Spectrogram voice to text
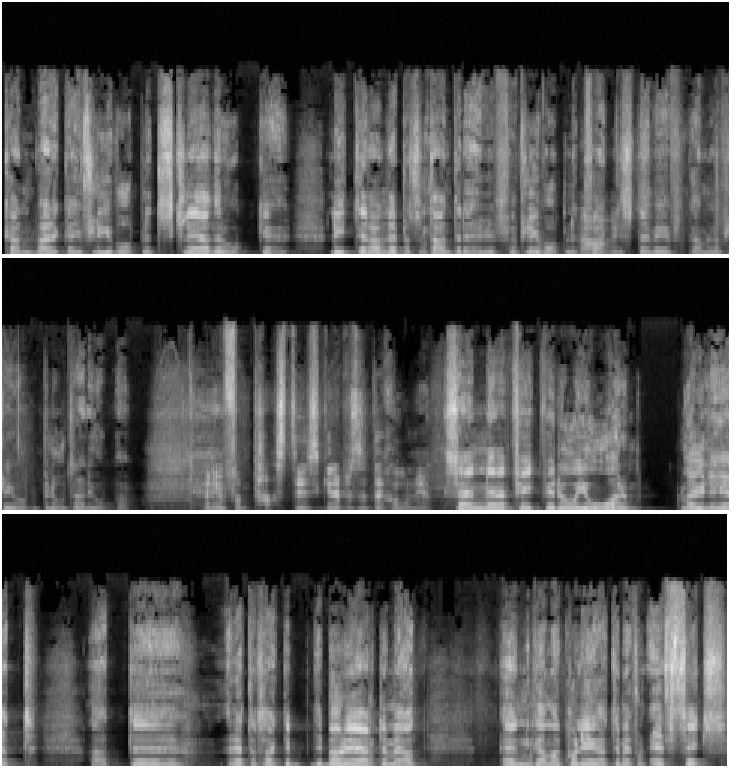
kan verka i flygvapnets kläder och eh, lite grann representanter är vi för flygvapnet Ja, faktiskt, visst. när vi är gamla flygvapenpiloter allihopa. Det är en fantastisk representation ju. Sen eh, fick vi då i år möjlighet att, eh, rättare sagt, det, det började egentligen med att en gammal kollega till mig från F6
